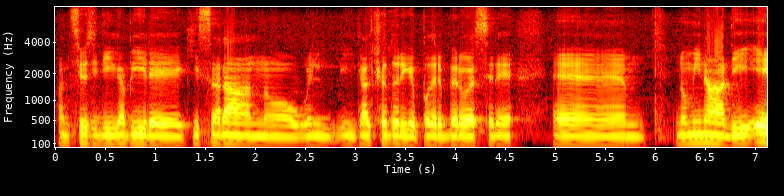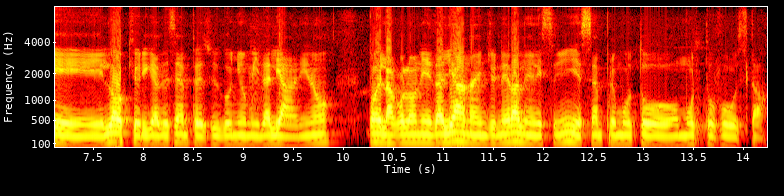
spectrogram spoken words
ansiosi di capire chi saranno quelli, i calciatori che potrebbero essere eh, nominati e l'occhio ricade sempre sui cognomi italiani, no? Poi la colonia italiana in generale negli Stati Uniti è sempre molto, molto folta.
